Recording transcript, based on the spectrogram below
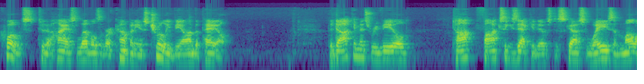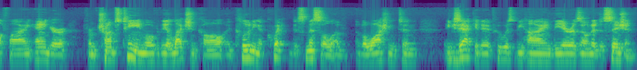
quotes to the highest levels of our company is truly beyond the pale. The documents revealed top Fox executives discussed ways of mollifying anger from Trump's team over the election call, including a quick dismissal of, of a Washington executive who was behind the Arizona decision.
